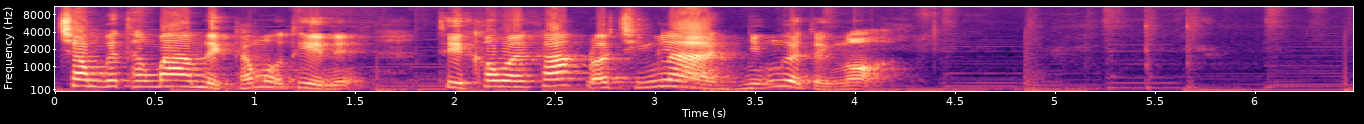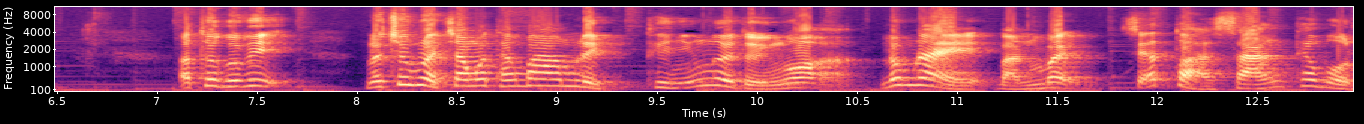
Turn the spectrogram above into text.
trong cái tháng 3 âm lịch, tháng Mậu Thìn ấy, thì không ai khác đó chính là những người tuổi ngọ. À, thưa quý vị, nói chung là trong cái tháng 3 âm lịch thì những người tuổi ngọ lúc này bản mệnh sẽ tỏa sáng theo một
